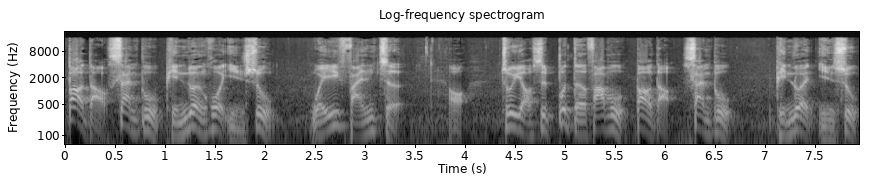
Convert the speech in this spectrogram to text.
报道、散布、评论或引述违反者，哦。注意哦，是不得发布报道、散布、评论、引述，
